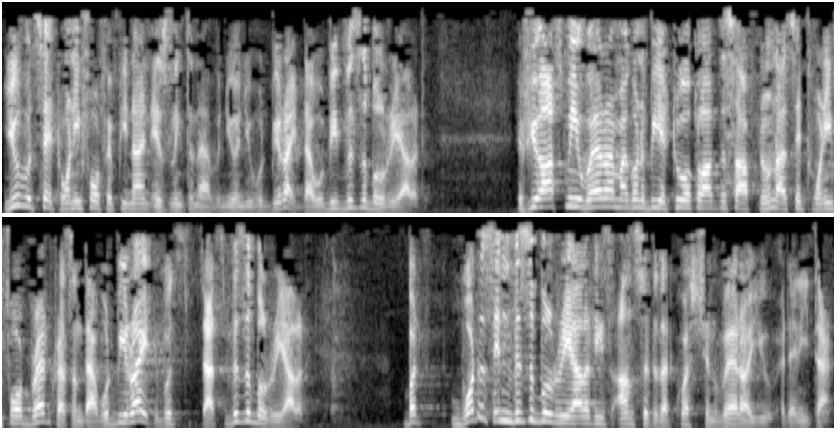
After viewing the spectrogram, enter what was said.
You would say 2459 Islington Avenue, and you would be right. That would be visible reality. If you ask me where am I going to be at 2 o'clock this afternoon, I'd say 24 Bread Crescent. That would be right. that's visible reality. But what is invisible reality's answer to that question, where are you at any time?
